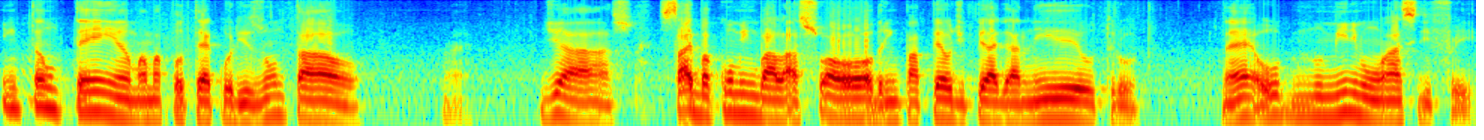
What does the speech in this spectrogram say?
Então tenha uma mapoteca horizontal, de aço, saiba como embalar sua obra em papel de pH neutro, né? ou no mínimo um acid free.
